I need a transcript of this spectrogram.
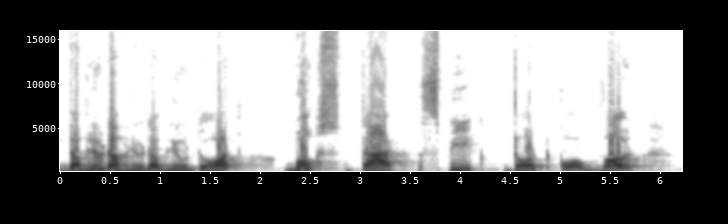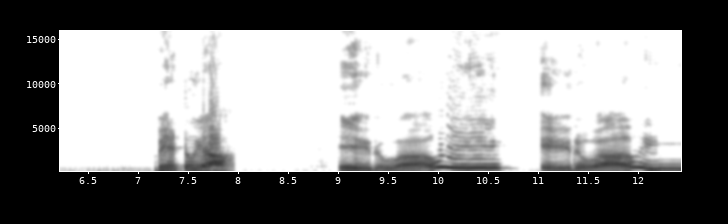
www.booksthatspeak.com वर भेटूया. एरवावी एरवावी.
